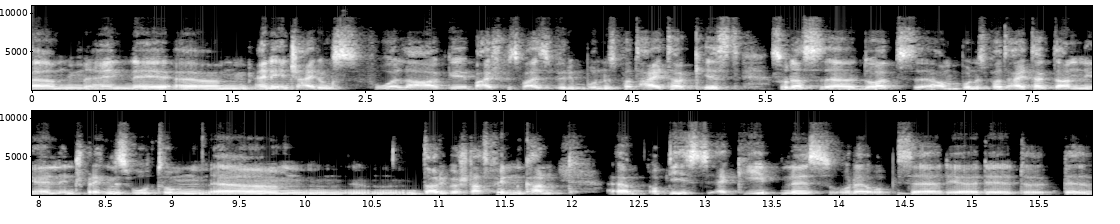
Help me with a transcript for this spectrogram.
ähm, eine, ähm, eine Entscheidungsvorlage beispielsweise für den Bundesparteitag ist, so dass äh, dort am Bundesparteitag dann ein entsprechendes Votum ähm, darüber stattfinden kann, äh, ob dieses Ergebnis oder ob äh, der, der, der, der,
